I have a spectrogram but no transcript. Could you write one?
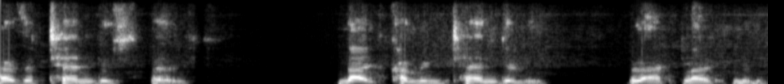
as a tender space, night coming tenderly, black like me,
